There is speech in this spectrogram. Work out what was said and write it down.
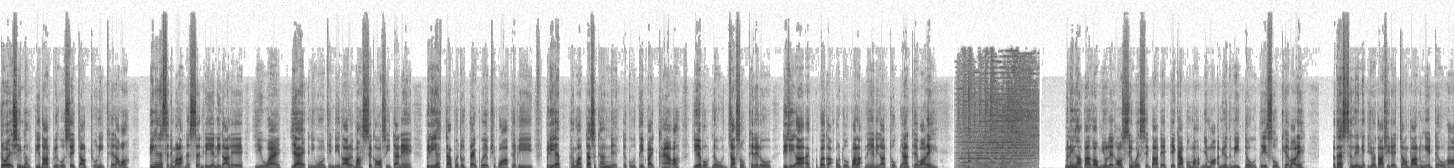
တဝဲအရှိမြောက်ဒေသတွေကိုစစ်ကြောင်းထုံနေခဲ့တာပါ။ ပြီးခဲ့တဲ့စက်တင်ဘာလ24ရက်နေ့ကလည်း UI ရဲအနီဝန်းကျင်ဒေသတွေမှာစစ်ကောင်စီတပ်နဲ့ PDF တပ်ဖွဲ့တို့တိုက်ပွဲဖြစ်ပွားခဲ့ပြီး PDF ဖမ်းမတပ်စခန်းနယ်တကူသေးပိုက်ခံရကရဲဘော်2ဦးကြာဆုံးခဲ့တယ်လို့ DGRF အဖွဲ့ကအော်တိုဘာလ2ရက်နေ့ကထုတ်ပြန်ခဲ့ပါတယ်။မင်းကပန်ကောက်မြို့လေကောင်ဈေးဝယ်စင်တာတဲ့ပြေကမှုမှာမြန်မာအမျိုးသမီးတအုပ်သေးဆုံးခဲ့ပါတယ်။အသက်14နှစ်အရွယ်သားရှိတဲ့ចောင်းသားလူငယ်တအုပ်ဟာ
